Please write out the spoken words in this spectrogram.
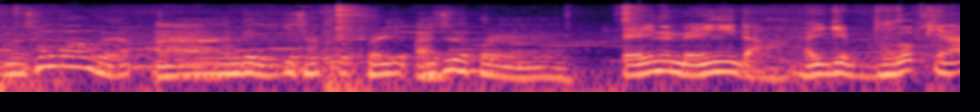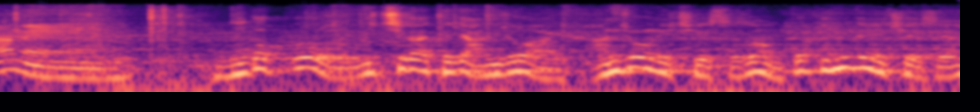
오늘 성공한 거예요 아 근데 이게 자꾸 걸리 안슬렁거리네 메인은 메인이다. 아, 이게 무겁긴 하네. 무겁고 위치가 되게 안 좋아. 안 좋은 위치에 있어서 뽑기 힘든 위치에 있어요.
